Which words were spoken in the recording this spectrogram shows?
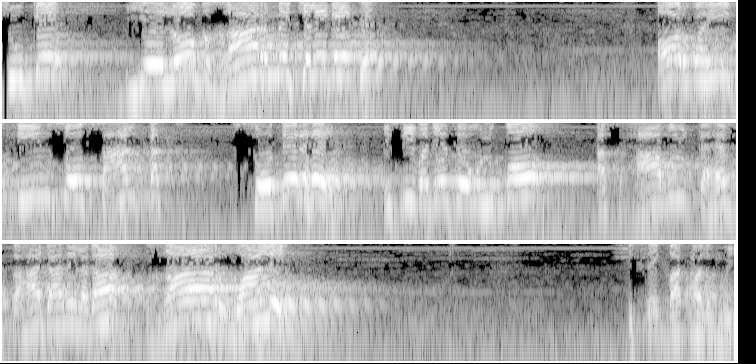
چونکہ یہ لوگ غار میں چلے گئے تھے اور وہی تین سو سال تک سوتے رہے، اسی وجہ سے ان کو اصحاب الکہف کہا جانے لگا، غار والے۔ اس سے ایک بات معلوم ہوئی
